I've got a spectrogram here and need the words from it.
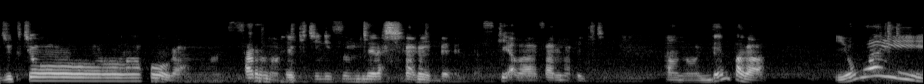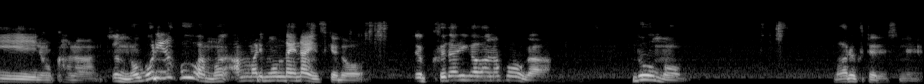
塾長の方が、あの猿の僻地に住んでらっしゃるんで、好きやわ、猿の僻地。あの、電波が弱いのかなちょっと上りの方はもあんまり問題ないんですけど、ちょっと下り側の方が、どうも悪くてですね、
